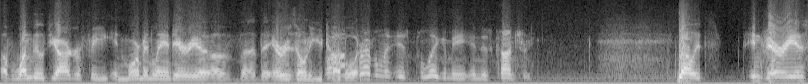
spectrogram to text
of one little geography in Mormon land area of uh, the Arizona-Utah Well, how border. prevalent is polygamy in this country? Well, it's in various.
